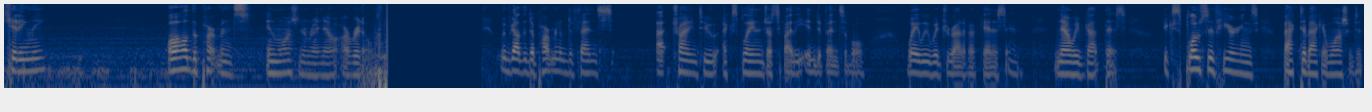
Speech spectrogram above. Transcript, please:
kidding me? All departments in Washington right now are riddled. We've got the Department of Defense uh, trying to explain and justify the indefensible way we withdrew out of Afghanistan. Now we've got this explosive hearings back to back in Washington.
